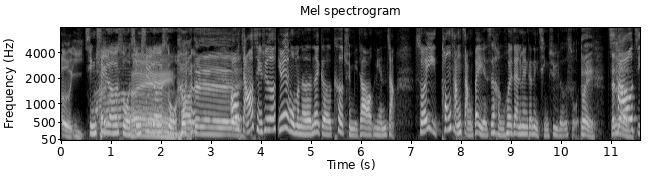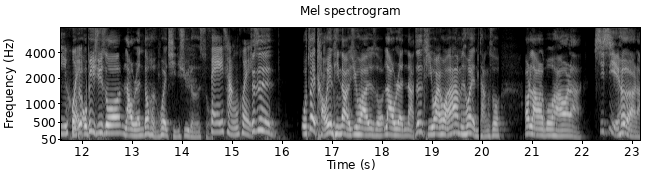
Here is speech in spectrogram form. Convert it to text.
恶意。情绪勒索，哎情绪勒索。哦，对对对对对，哦，讲到情绪勒，因为我们的那个客群比较年长，所以通常长辈也是很会在那边跟你情绪勒索的，对，真的超级会我，我必须说，老人都很会情绪勒索，非常会，就是我最讨厌听到一句话，就是说老人呐、这是题外话，他们会很常说，哦，老了不好啦，嘻嘻也喝啊啦。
